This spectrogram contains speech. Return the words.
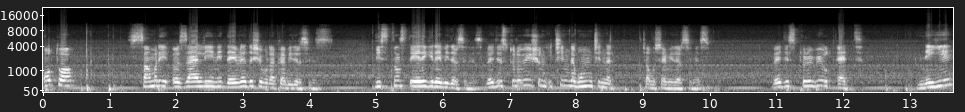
auto summary özelliğini devre dışı bırakabilirsiniz. Distance değeri girebilirsiniz. Redistribution için de bunun için de çalışabilirsiniz. Redistribute et. Neyi?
